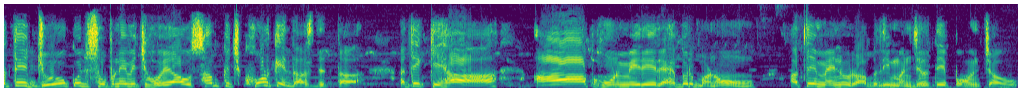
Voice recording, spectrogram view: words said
ਅਤੇ ਜੋ ਕੁਝ ਸੁਪਨੇ ਵਿੱਚ ਹੋਇਆ ਉਹ ਸਭ ਕੁਝ ਖੋਲ ਕੇ ਦੱਸ ਦਿੱਤਾ ਅਤੇ ਕਿਹਾ, ਆਪ ਹੁਣ ਮੇਰੇ ਰਹਿਬਰ ਬਣੋ ਅਤੇ ਮੈਨੂੰ ਰੱਬ ਦੀ ਮੰਜ਼ਿਲ ਤੇ ਪਹੁੰਚਾਓ।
